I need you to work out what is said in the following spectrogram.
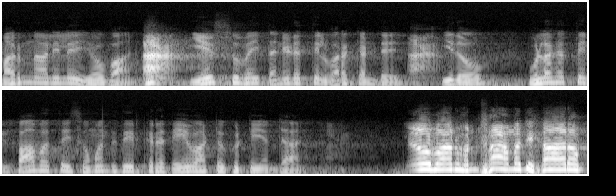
மறுநாளிலே யோவான். இயேசுவை தன்னிடத்தில் வரக்கண்டு. இதோ உலகத்தின் பாவத்தை சுமந்து தீர்க்கிற தேவாட்டுக்குட்டி என்றான் யோவான் ஒன்றாம் அதிகாரம்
